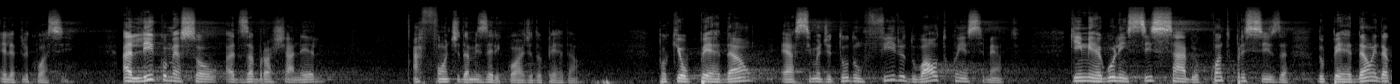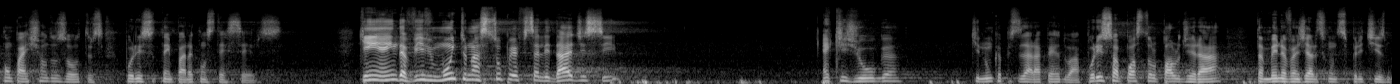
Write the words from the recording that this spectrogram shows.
ele aplicou a si. Ali começou a desabrochar nele a fonte da misericórdia e do perdão. Porque o perdão é, acima de tudo, um filho do autoconhecimento. Quem mergulha em si sabe o quanto precisa do perdão e da compaixão dos outros, por isso tem para com os terceiros. Quem ainda vive muito na superficialidade de si, é que julga que nunca precisará perdoar. Por isso o apóstolo Paulo dirá, também no Evangelho segundo o Espiritismo,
